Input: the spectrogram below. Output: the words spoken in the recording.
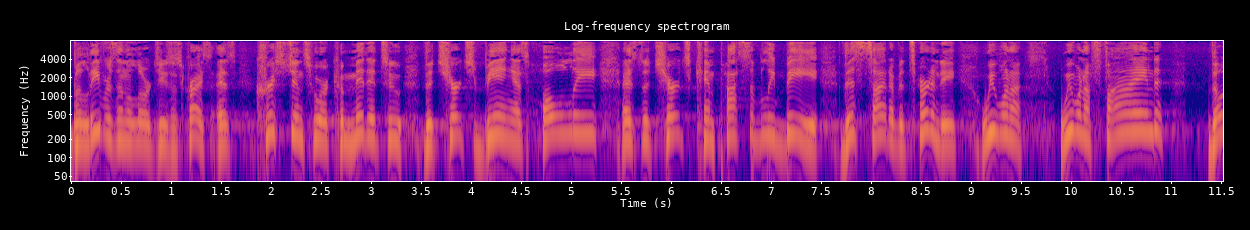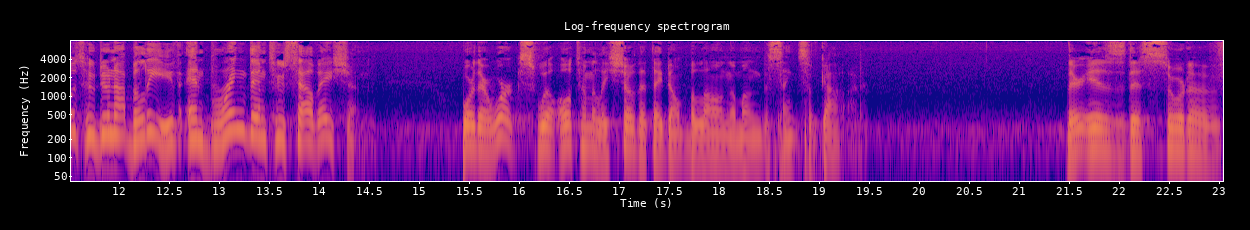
believers in the Lord Jesus Christ, as Christians who are committed to the church being as holy as the church can possibly be this side of eternity, we want to we want to find those who do not believe and bring them to salvation. Or their works will ultimately show that they don't belong among the saints of God. There is this sort of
